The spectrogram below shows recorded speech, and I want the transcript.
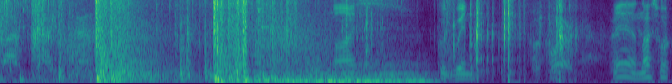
last guy standing. Nice. Good win. Yeah, nice work.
